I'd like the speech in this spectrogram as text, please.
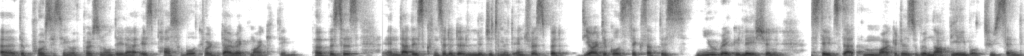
uh, the processing of personal data is possible for direct marketing purposes, and that is considered a legitimate interest. But the Article 6 of this new regulation states that marketers will not be able to send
